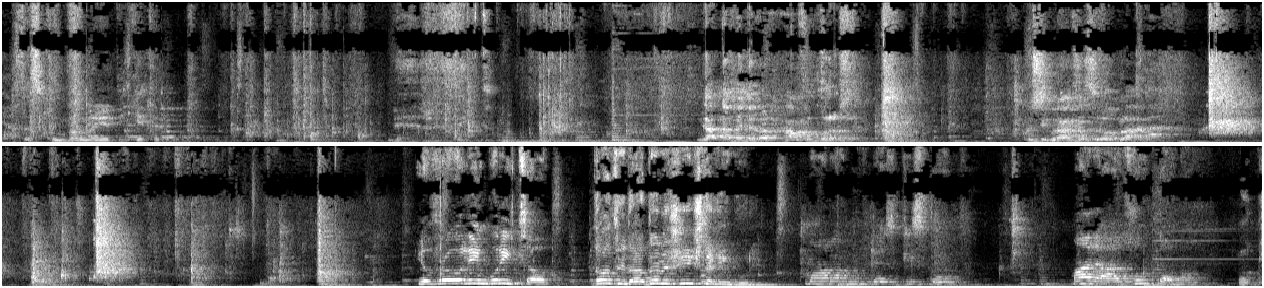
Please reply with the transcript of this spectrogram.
Ia să schimbăm noi etichetele. Gata, fetelor, am făcut rost. Cu siguranță o să vă placă. Eu vreau o linguriță. Tati, dar dă și niște linguri. Mara, nu deschis tu? Mara, ajută-mă. Ok.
